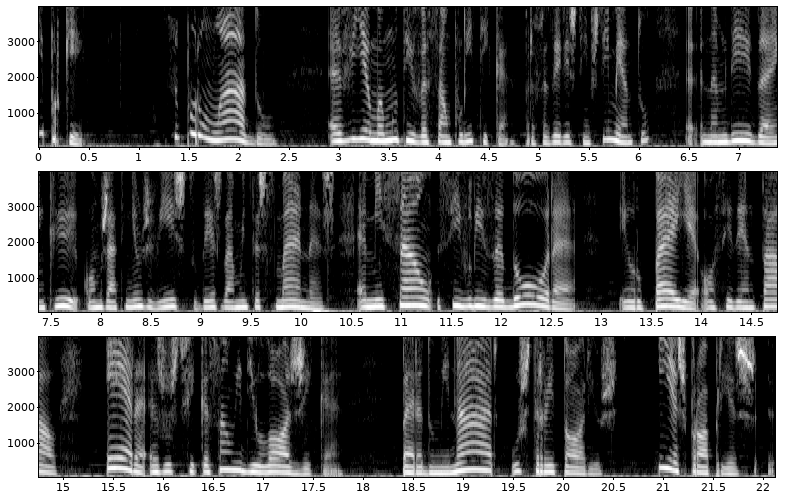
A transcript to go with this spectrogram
E porquê? Se por um lado havia uma motivação política para fazer este investimento, eh, na medida em que, como já tínhamos visto desde há muitas semanas, a missão civilizadora europeia ocidental era a justificação ideológica para dominar os territórios e as próprias eh,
